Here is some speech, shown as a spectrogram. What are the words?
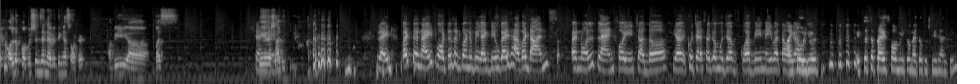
ev- all the permissions and everything are sorted. अभी uh, बस देर है शादी की. right but tonight what is it going to be like do you guys have a dance and all planned for each other या कुछ ऐसा जो मुझे अब अभी नहीं पता I होगा told you it's a surprise for me तो मैं तो कुछ नहीं जानती।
